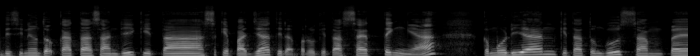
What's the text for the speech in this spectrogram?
Di sini untuk kata sandi kita skip aja, tidak perlu kita setting ya. Kemudian kita tunggu sampai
